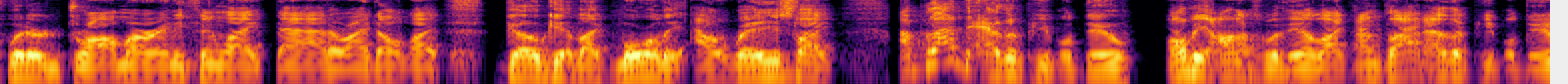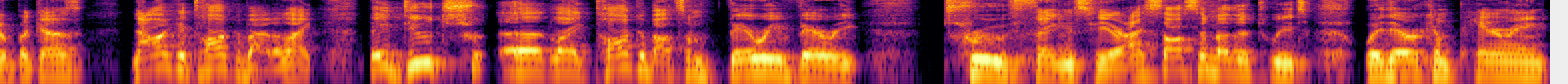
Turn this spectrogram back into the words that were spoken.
Twitter drama or anything like that, or I don't like go get like morally outraged, like, I'm glad that other people do. I'll be honest with you, like, I'm glad other people do because now I can talk about it. Like, they do uh, like talk about some very, very true things here. I saw some other tweets where they were comparing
